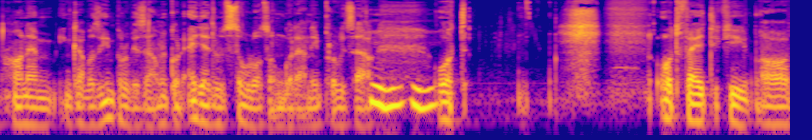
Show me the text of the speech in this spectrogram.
hanem inkább az improvizál, amikor egyedül szóló zongorán improvizál, mm-hmm. ott, ott fejti ki a,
